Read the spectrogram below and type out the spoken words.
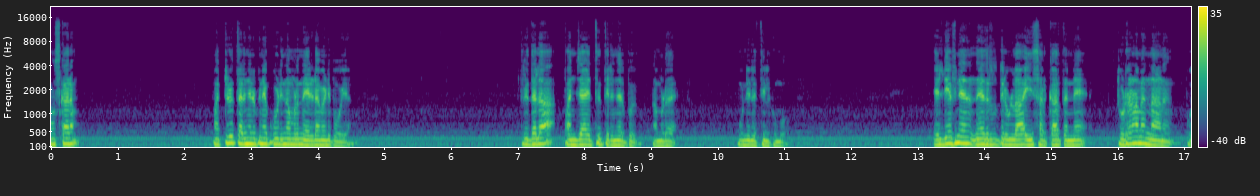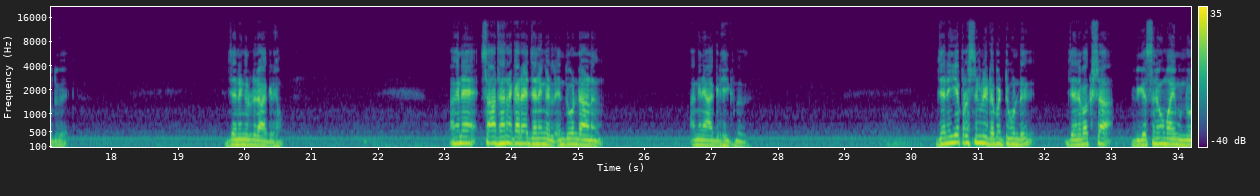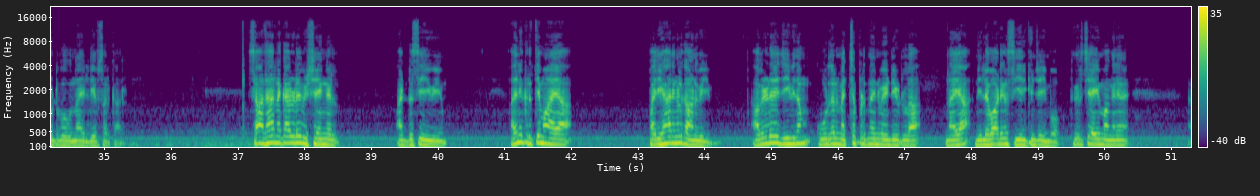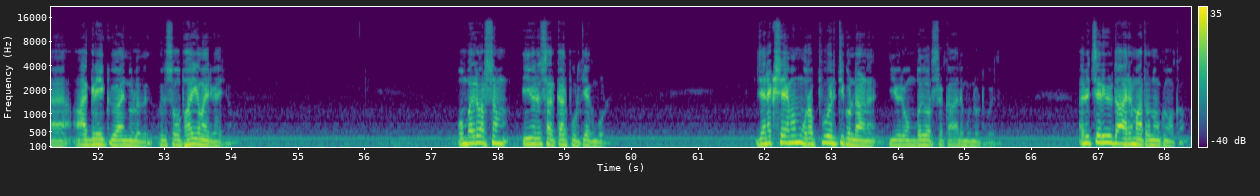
നമസ്കാരം. മറ്റൊരു തെരഞ്ഞെടുപ്പിനെ കൂടി നമ്മൾ നേരിടാൻ വേണ്ടി പോവുകയാണ്. ത്രിതല പഞ്ചായത്ത് തിരഞ്ഞെടുപ്പ് നമ്മുടെ മുന്നിലെത്തി നിൽക്കുമ്പോൾ എൽ ഡി എഫിന് നേതൃത്വത്തിലുള്ള ഈ സർക്കാർ തന്നെ തുടരണമെന്നാണ് പൊതുവെ ജനങ്ങളുടെ ഒരു ആഗ്രഹം അങ്ങനെ സാധാരണക്കാരായ ജനങ്ങൾ എന്തുകൊണ്ടാണ് അങ്ങനെ ആഗ്രഹിക്കുന്നത്? ജനകീയ പ്രശ്നങ്ങളിൽ ഇടപെട്ടുകൊണ്ട് ജനപക്ഷ വികസനവുമായി മുന്നോട്ട് പോകുന്ന എൽ ഡി എഫ് സർക്കാർ. സാധാരണക്കാരുടെ വിഷയങ്ങൾ അഡ്രസ്സ് ചെയ്യുകയും അതിന് കൃത്യമായ പരിഹാരങ്ങൾ കാണുകയും അവരുടെ ജീവിതം കൂടുതൽ മെച്ചപ്പെടുത്തുന്നതിന് വേണ്ടിയിട്ടുള്ള നയ നിലപാടുകൾ സ്വീകരിക്കുകയും ചെയ്യുമ്പോൾ തീർച്ചയായും അങ്ങനെ ആഗ്രഹിക്കുക എന്നുള്ളത് ഒരു സ്വാഭാവികമായൊരു കാര്യമാണ്. ഒമ്പതര വർഷം ഈ ഒരു സർക്കാർ പൂർത്തിയാക്കുമ്പോൾ ജനക്ഷേമം ഉറപ്പുവരുത്തിക്കൊണ്ടാണ് ഈ ഒരു ഒമ്പത് വർഷക്കാലം മുന്നോട്ട് പോയത്. അതിൽ ചെറിയൊരു ഉദാഹരണം മാത്രം നമുക്ക് നോക്കാം.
